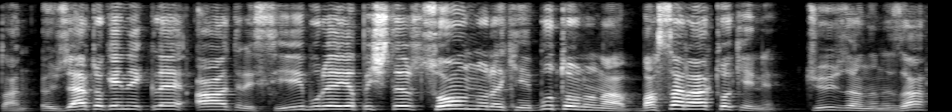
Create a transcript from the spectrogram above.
taraftan özel token ekle. Adresi buraya yapıştır. Sonraki butonuna basarak tokeni cüzdanınıza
